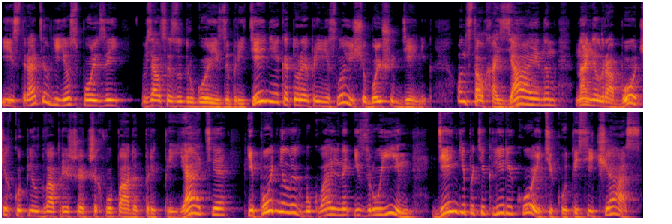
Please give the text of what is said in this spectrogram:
и истратил ее с пользой. Взялся за другое изобретение, которое принесло еще больше денег. Он стал хозяином, нанял рабочих, купил два пришедших в упадок предприятия – и поднял их буквально из руин. Деньги потекли рекой, текут и сейчас.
